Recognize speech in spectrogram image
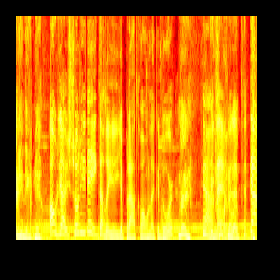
Zeg je niks meer? Oh ja, sorry. Nee, ik dacht dat je, je praat gewoon lekker door. Nee, ja, ik nee, nee, ja,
